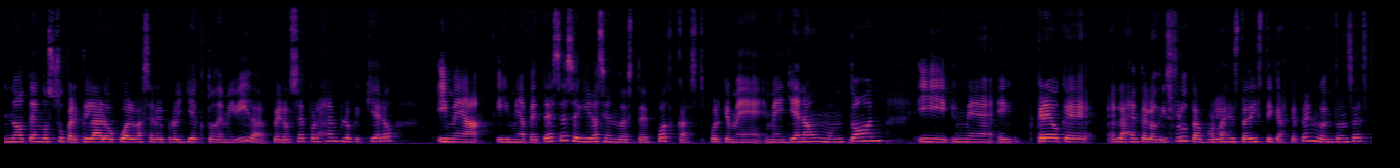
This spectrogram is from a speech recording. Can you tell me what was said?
no tengo súper claro cuál va a ser el proyecto de mi vida, pero sé, por ejemplo, que quiero y me, y me apetece seguir haciendo este podcast porque me, me llena un montón y, me, y creo que la gente lo disfruta por las estadísticas que tengo. Entonces,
